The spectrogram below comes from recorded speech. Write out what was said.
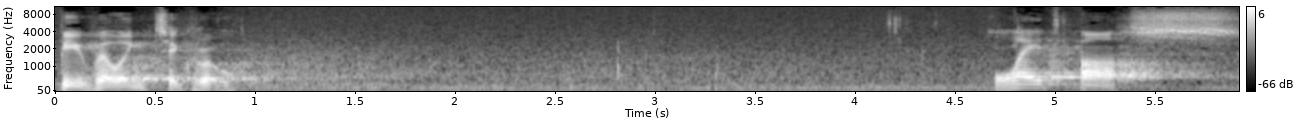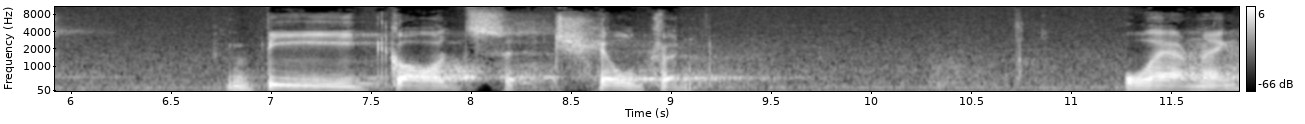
be willing to grow. Let us be God's children, learning,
